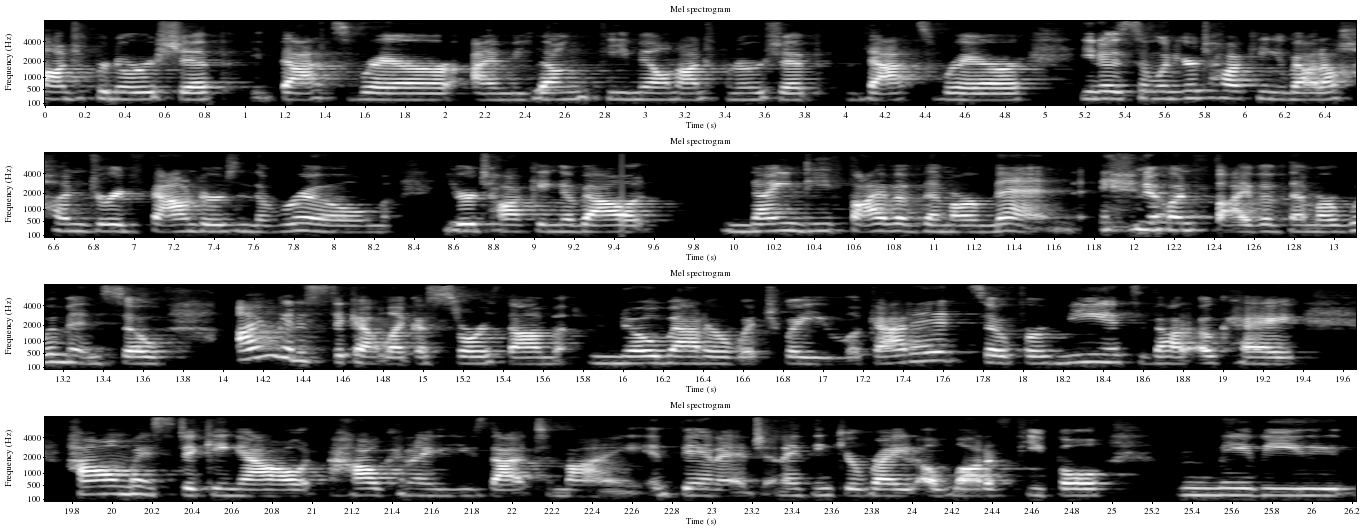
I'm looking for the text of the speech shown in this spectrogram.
entrepreneurship. That's rare. I'm a young female in entrepreneurship. That's rare. You know, so when you're talking about a hundred founders in the room, you're talking about 95 of them are men, you know, and five of them are women. So I'm going to stick out like a sore thumb no matter which way you look at it. So for me, it's about, okay, how am I sticking out? How can I use that to my advantage? And I think you're right. A lot of people maybe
